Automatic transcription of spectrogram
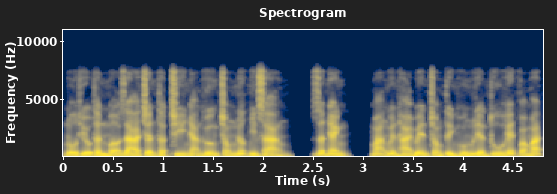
Nô thiếu thần mở ra chân thật chi nhãn hướng trong nước nhìn sang, rất nhanh, ma nguyên hải bên trong tình huống liền thu hết vào mắt.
